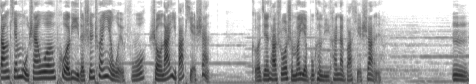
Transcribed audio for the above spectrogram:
当天木山翁破例的身穿燕尾服，手拿一把铁扇，可见他说什么也不肯离开那把铁扇呀。嗯。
